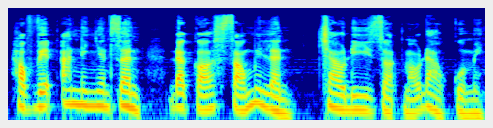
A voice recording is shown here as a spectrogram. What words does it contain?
Học viện An ninh Nhân dân đã có 60 lần trao đi giọt máu đào của mình.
